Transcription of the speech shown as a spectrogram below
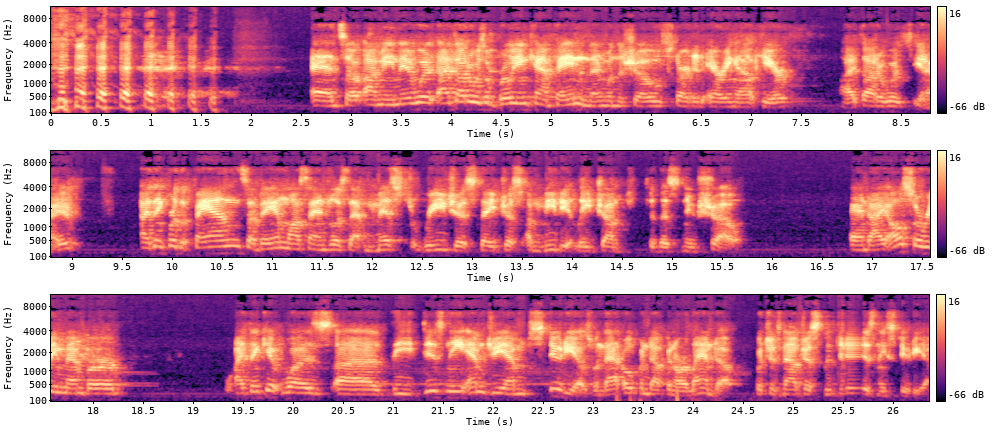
And so, I mean, it was. I thought it was a brilliant campaign. And then when the show started airing out here, I thought it was, you know, it, I think for the fans of AM Los Angeles that missed Regis, they just immediately jumped to this new show. And I also remember, I think it was uh, the Disney MGM Studios when that opened up in Orlando, which is now just the Disney Studio.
